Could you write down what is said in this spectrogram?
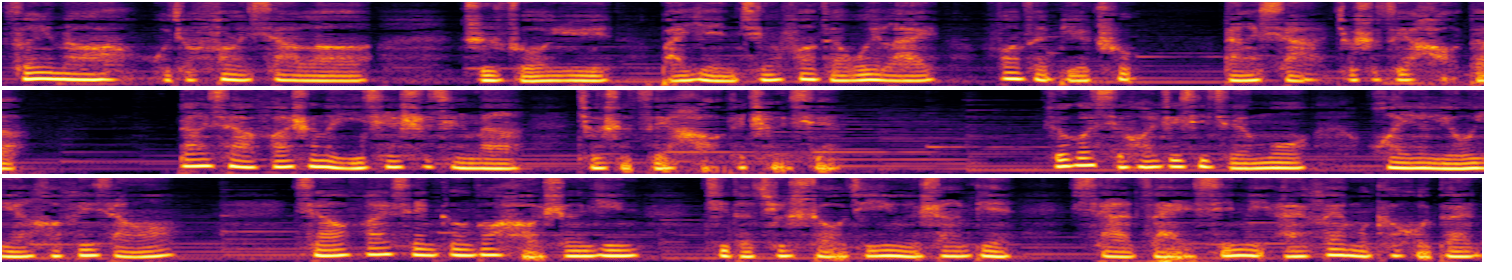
所以呢，我就放下了执着于把眼睛放在未来，放在别处，当下就是最好的。当下发生的一切事情呢，就是最好的呈现。如果喜欢这期节目，欢迎留言和分享哦。想要发现更多好声音，记得去手机应用商店下载心理 FM 客户端，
